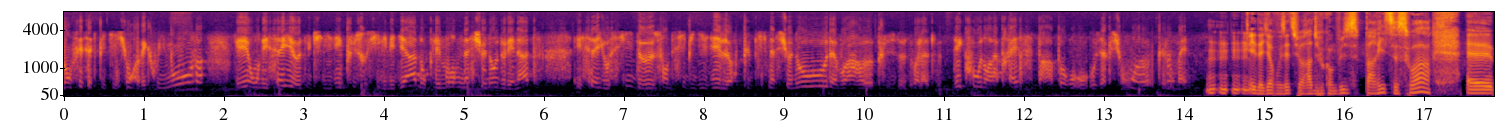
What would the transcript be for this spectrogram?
lancé cette pétition avec WeMove, et on essaye d'utiliser plus aussi les médias, donc les membres nationaux de l'ENAT essayent aussi de sensibiliser leurs publics nationaux, d'avoir euh, plus de, voilà, d'écho dans la presse par rapport aux, actions euh, que l'on mène. Hum, hum, hum. Et d'ailleurs, vous êtes sur Radio Campus Paris ce soir. Euh,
